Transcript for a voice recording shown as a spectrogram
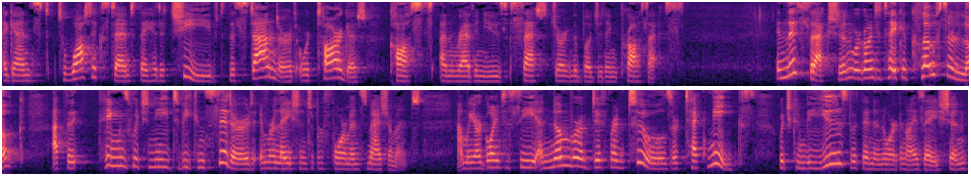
against to what extent they had achieved the standard or target costs and revenues set during the budgeting process. In this section, we're going to take a closer look at the things which need to be considered in relation to performance measurement. And we are going to see a number of different tools or techniques which can be used within an organization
